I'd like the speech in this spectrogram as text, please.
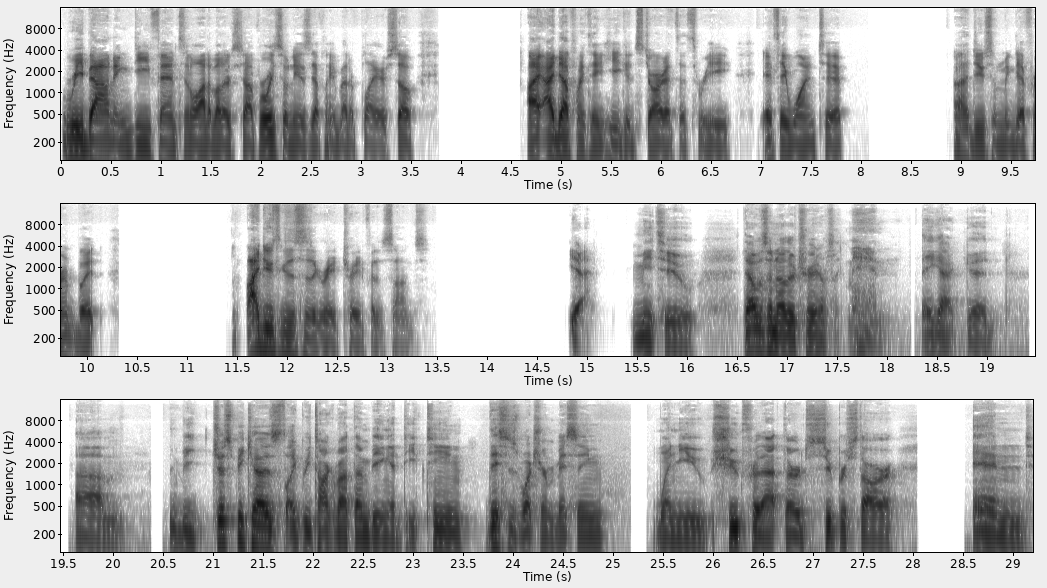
rebounding, defense, and a lot of other stuff, Royce O'Neale is definitely a better player. So I, I definitely think he could start at the three if they wanted to uh, do something different. But I do think this is a great trade for the Suns. Yeah, me too. That was another trade. I was like, man, they got good. Um, be, just because, like we talk about them being a deep team, this is what you're missing when you shoot for that third superstar. And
